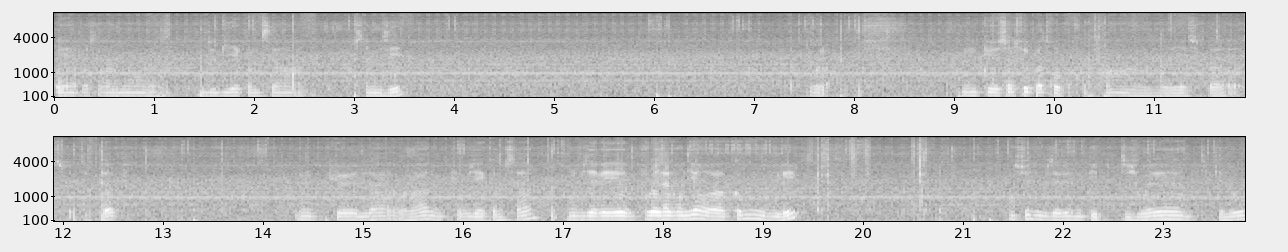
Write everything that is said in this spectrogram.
Et après c'est vraiment euh, deux billets comme ça pour s'amuser. Voilà. Donc ça le fait pas trop par contre. Hein, vous voyez c'est pas, pas tip top. Donc là voilà, donc vous avez comme ça. Donc vous avez vous pouvez l'agrandir comme vous voulez. Ensuite, vous avez des petits jouets, un petit piano,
